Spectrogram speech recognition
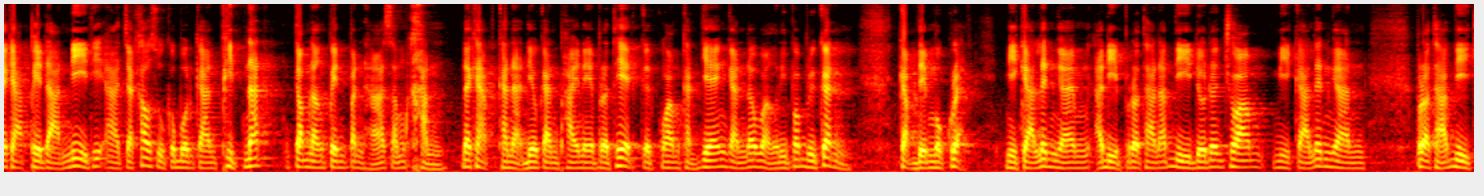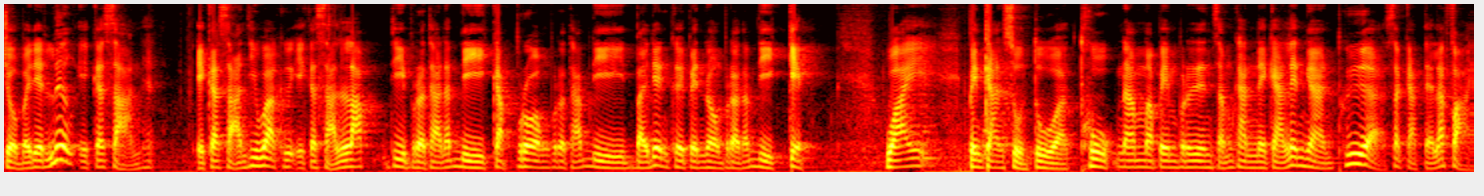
นะครับเพดานหนี้ที่อาจจะเข้าสู่กระบวนการผิดนัดกำลังเป็นปัญหาสำคัญนะครับขณะเดียวกันภายในประเทศเกิดความขัดแย้งกันระหว่างริพับลิกันกับเดโมแครตมีการเล่นงานอดีตประธานาธิบดีโดนัลด์ทรัมป์มีการเล่นงานประธานาธิบดีโจไบเดนเรื่องเอกสารเอกสารที่ว่าคือเอกสารลับที่ประธานาธิบดีกับรองประธานาธิบดีไบเดนเคยเป็นรองประธานาธิบดีเก็บ ไว้เป็นการส่วนตัวถูกนำมาเป็นประเด็นสำคัญในการเล่นงานเพื่อสกัดแต่ละฝ่าย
